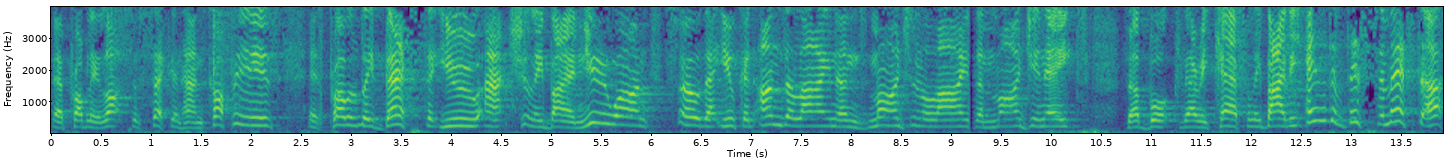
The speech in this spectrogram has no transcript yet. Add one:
There are probably lots of second-hand copies. It's probably best that you actually buy a new one so that you can underline and marginalize and marginate the book very carefully. By the end of this semester,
